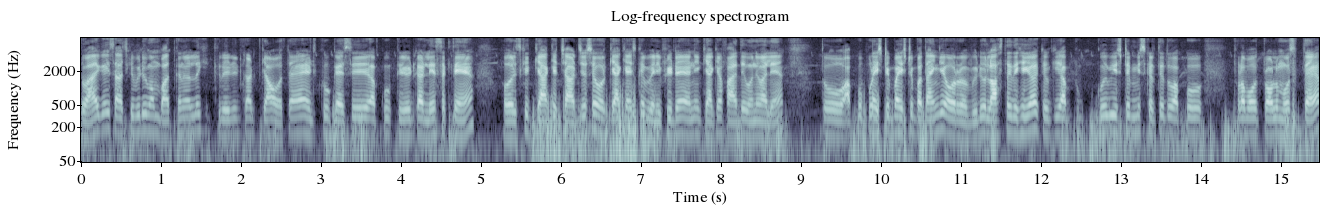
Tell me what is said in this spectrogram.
तो आए गई आज के वीडियो में हम बात करने वाले कि क्रेडिट कार्ड क्या होता है, इसको कैसे आपको क्रेडिट कार्ड ले सकते हैं और इसके क्या क्या चार्जेस है और क्या क्या इसके बेनिफिट है, यानी क्या क्या फ़ायदे होने वाले हैं। तो आपको पूरा स्टेप बाय स्टेप बताएँगे और वीडियो लास्ट तक देखिएगा, क्योंकि आप कोई भी स्टेप मिस करते तो आपको थोड़ा बहुत प्रॉब्लम हो सकता है।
